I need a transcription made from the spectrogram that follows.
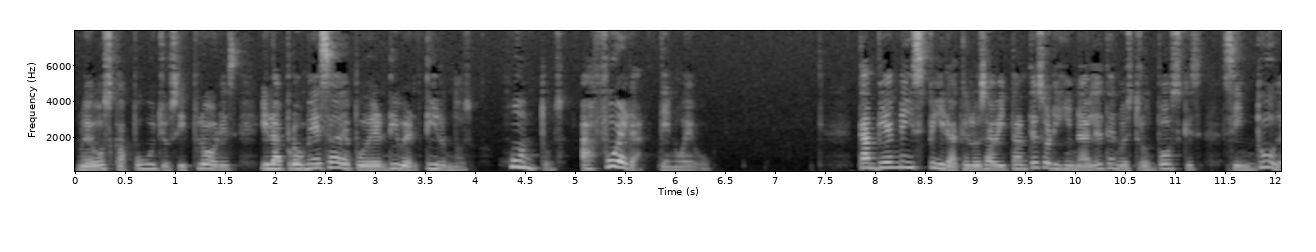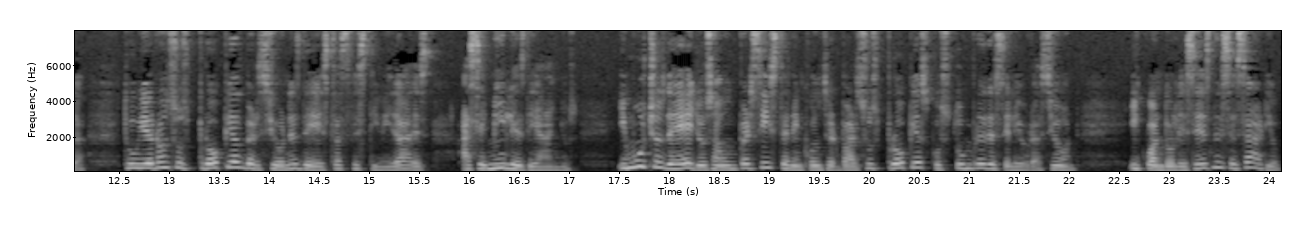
nuevos capullos y flores y la promesa de poder divertirnos juntos, afuera, de nuevo. También me inspira que los habitantes originales de nuestros bosques, sin duda, tuvieron sus propias versiones de estas festividades hace miles de años, y muchos de ellos aún persisten en conservar sus propias costumbres de celebración, y cuando les es necesario,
